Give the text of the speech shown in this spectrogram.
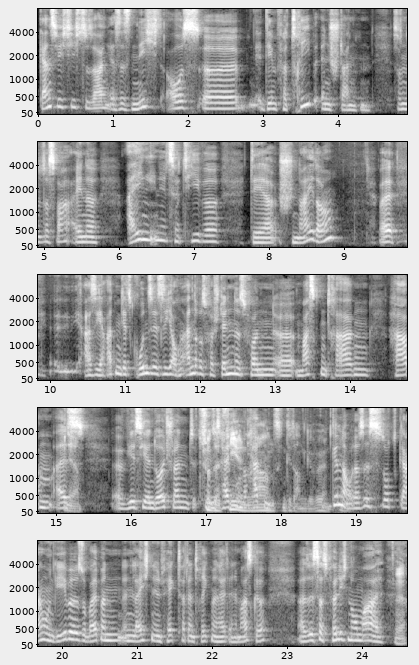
ganz wichtig zu sagen, es ist nicht aus äh, dem Vertrieb entstanden, sondern das war eine Eigeninitiative der Schneider, weil äh, Asiaten jetzt grundsätzlich auch ein anderes Verständnis von äh, Masken tragen haben, als ja. äh, wir es hier in Deutschland Schon seit vielen noch Jahren sind die daran gewöhnt. Genau, das ist dort gang und gäbe. Sobald man einen leichten Infekt hat, dann trägt man halt eine Maske. Also ist das völlig normal. Ja.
